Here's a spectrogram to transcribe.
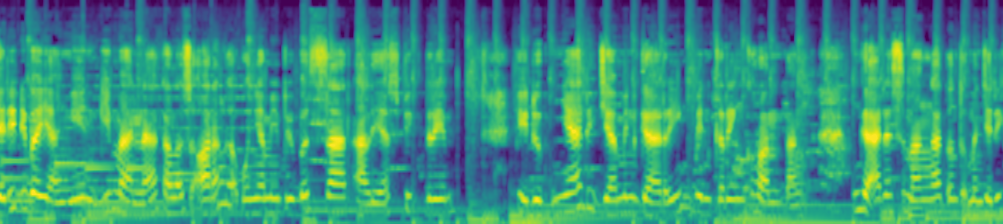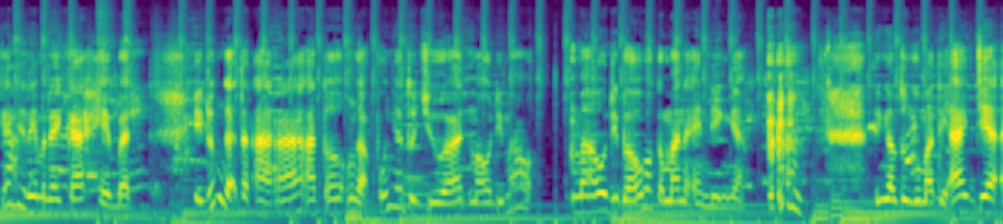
Jadi dibayangin gimana kalau seorang nggak punya mimpi besar alias big dream Hidupnya dijamin garing bin kering kerontang. Nggak ada semangat untuk menjadikan diri mereka hebat. Hidup nggak terarah atau nggak punya tujuan mau dimau mau dibawa ke mana endingnya? Tinggal tunggu mati aja.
